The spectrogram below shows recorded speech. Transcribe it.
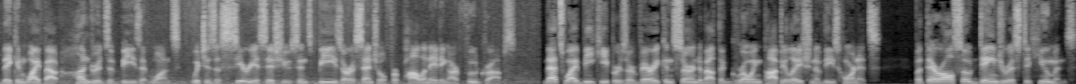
they can wipe out hundreds of bees at once, which is a serious issue since bees are essential for pollinating our food crops. That's why beekeepers are very concerned about the growing population of these hornets. But they're also dangerous to humans.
